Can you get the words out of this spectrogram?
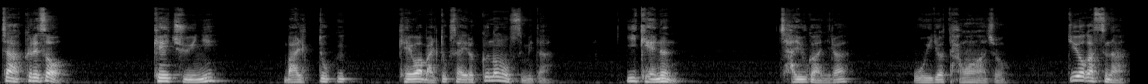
자, 그래서 개 주인이 말뚝 개와 말뚝 사이를 끊어 놓습니다. 이 개는 자유가 아니라 오히려 당황하죠. 뛰어갔으나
